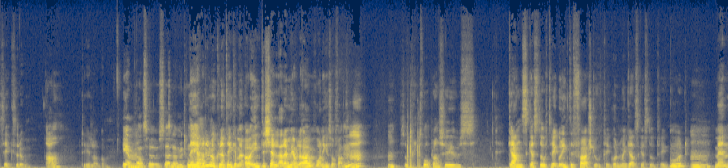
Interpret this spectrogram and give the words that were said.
sex rum. Ja. Det är lagom. Enplanshus eller med två Nej jag hade nog kunnat tänka mig, ja, inte källare men jag vill ha Nej. övervåning i så fall. Mm. Så tvåplanshus. Ganska stor trädgård, inte för stor trädgård men ganska stor trädgård. Mm. Men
